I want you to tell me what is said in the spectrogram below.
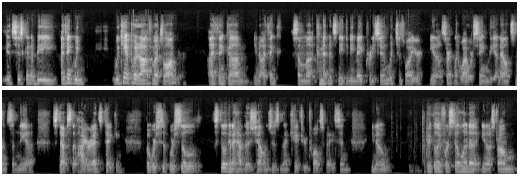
it's just going to be, I think we, we can't put it off much longer. I think, um, you know, I think some uh, commitments need to be made pretty soon, which is why you're, you know, certainly why we're seeing the announcements and the uh, steps that higher ed's taking. But we're, we're still still going to have those challenges in that K through 12 space. And, you know, particularly if we're still in a, you know, strong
